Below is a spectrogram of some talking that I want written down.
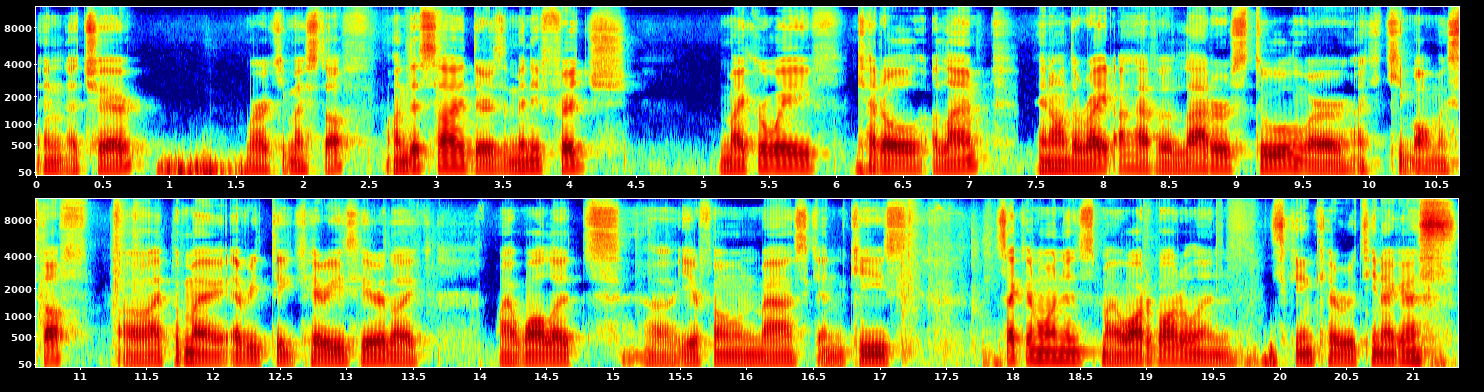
and a chair where I keep my stuff. On this side there's a mini fridge, microwave, kettle, a lamp, and on the right, I have a ladder stool where I can keep all my stuff. Uh, I put my everyday carries here, like my wallet, uh, earphone, mask, and keys. Second one is my water bottle and skincare routine, I guess.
